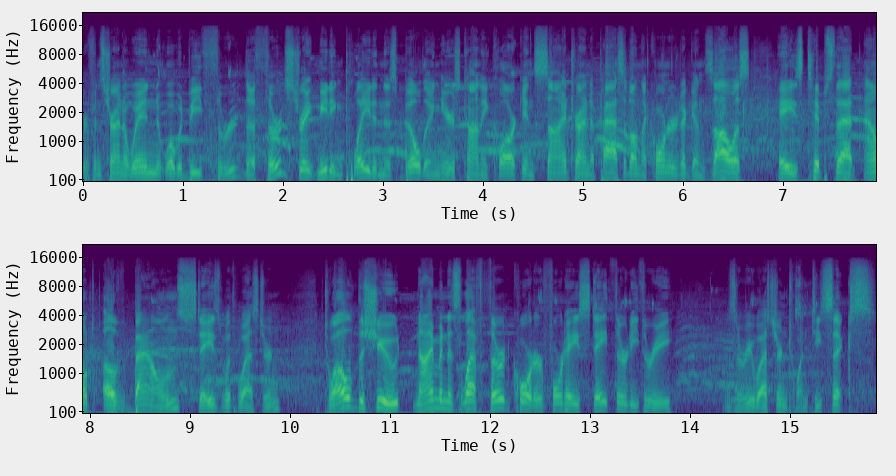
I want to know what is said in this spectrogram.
Griffin's trying to win what would be the third straight meeting played in this building. Here's Connie Clark inside, trying to pass it on the corner to Gonzalez. Hays tips that out of bounds, stays with Western. 12 to shoot, nine minutes left, third quarter. Fort Hays State 33, Missouri Western 26.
